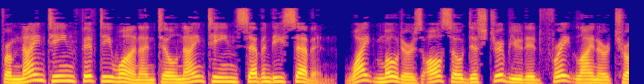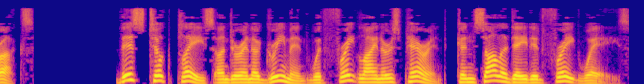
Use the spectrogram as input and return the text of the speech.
From 1951 until 1977, White Motors also distributed Freightliner trucks. This took place under an agreement with Freightliner's parent, Consolidated Freightways.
